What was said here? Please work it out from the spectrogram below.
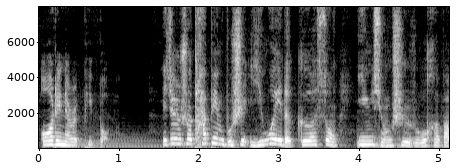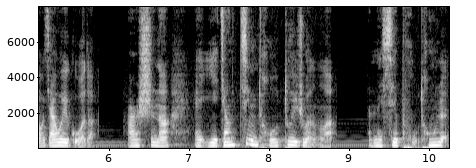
ordinary people. 也就是说，他并不是一味的歌颂英雄是如何保家卫国的，而是呢，哎，也将镜头对准了那些普通人。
